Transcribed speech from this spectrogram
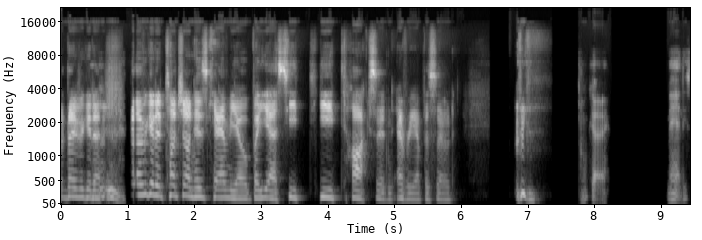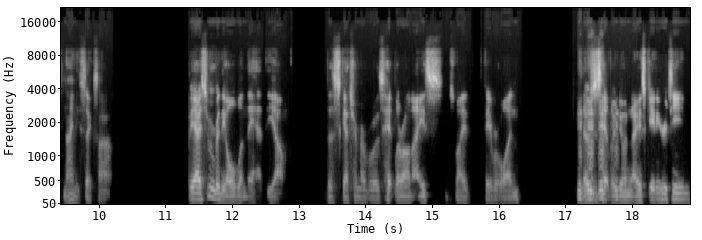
I'm not even gonna I'm not even gonna touch on his cameo, but yes, he he talks in every episode. okay. Man, he's 96, huh? But yeah, I just remember the old one. They had the um the sketch I remember was Hitler on ice. It's my favorite one. That was just Hitler doing an ice skating routine.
